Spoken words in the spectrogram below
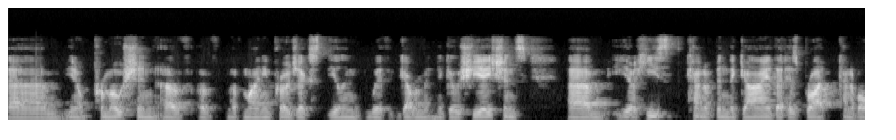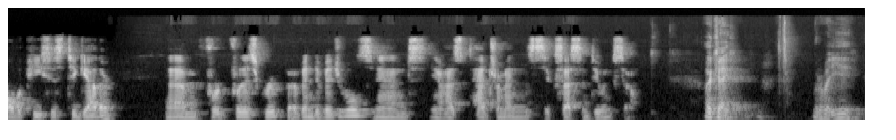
um, you know, promotion of, of, of, mining projects, dealing with government negotiations. Um, you know, he's kind of been the guy that has brought kind of all the pieces together um, for for this group of individuals, and you know, has had tremendous success in doing so. Okay, what about you?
